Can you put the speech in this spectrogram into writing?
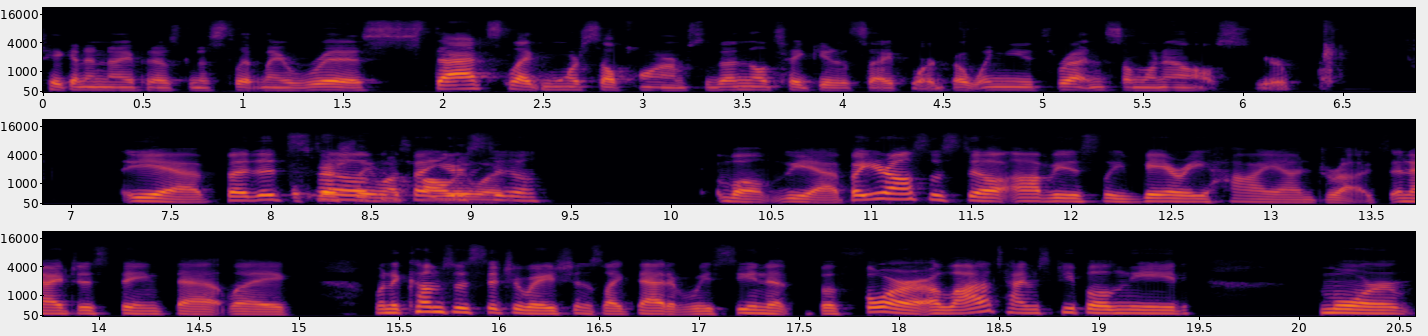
taken a knife and I was going to slit my wrists. That's like more self harm. So then they'll take you to the psych ward. But when you threaten someone else, you're Yeah, but it's Especially still, but you're Hollywood. still, well, yeah, but you're also still obviously very high on drugs, and I just think that like when it comes to situations like that, if we've seen it before, a lot of times people need more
